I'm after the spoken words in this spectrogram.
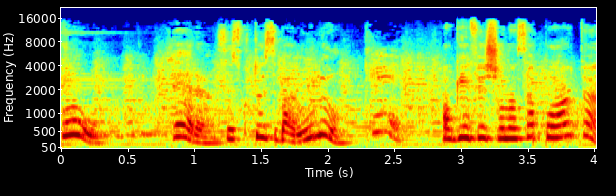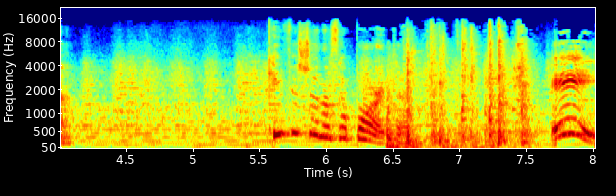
Oh, pera, você escutou esse barulho? O quê? Alguém fechou nossa porta. Quem fechou nossa porta? Ei!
